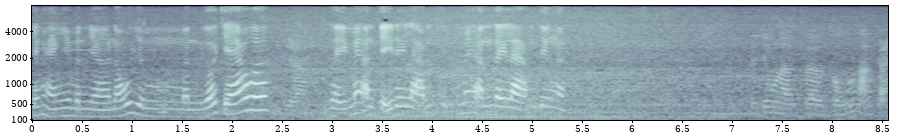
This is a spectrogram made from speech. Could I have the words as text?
Chẳng hạn như mình nhờ nấu giùm mình gói cháo á. Dạ. Thì mấy anh chị đây làm thì mấy anh đây làm chứ à nói chung là ờ, cũng có hoàn cảnh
